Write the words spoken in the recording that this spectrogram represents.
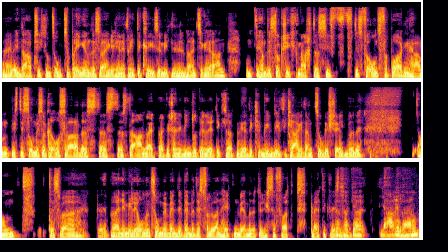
äh, in der Absicht, uns umzubringen. Das war eigentlich eine dritte Krise mitten in den 90er Jahren. Und die haben das so geschickt gemacht, dass sie das vor uns verborgen haben, bis die Summe so groß war, dass, dass, dass der Anwalt praktisch eine Windel benötigt hat, wie, die, wie ihm die Klage dann zugestellt wurde. Und das war, war eine Millionensumme. Wenn, wenn wir das verloren hätten, wären wir natürlich sofort pleite gewesen. Das hat ja jahrelang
